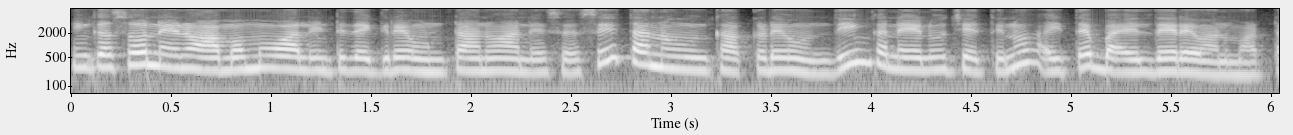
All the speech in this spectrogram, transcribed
ఇంకా సో నేను అమ్మమ్మ వాళ్ళ ఇంటి దగ్గరే ఉంటాను అనేసి తను ఇంకా అక్కడే ఉంది. ఇంకా నేను చేతిను అయితే బయలుదేరేవన్నమాట.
